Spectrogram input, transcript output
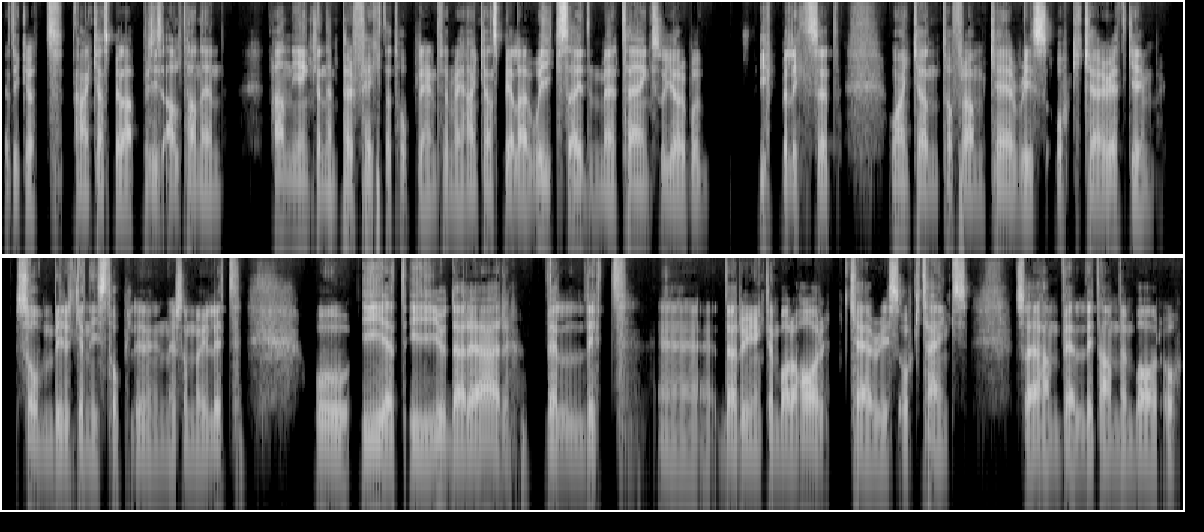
Jag tycker att han kan spela precis allt. Han är, en, han är egentligen den perfekta toppledaren till mig. Han kan spela weakside med tanks och göra på ett ypperligt sätt och han kan ta fram carries och carry ett game som vilken is-toppledare som möjligt. Och i ett EU där det är väldigt, eh, där du egentligen bara har carries och tanks, så är han väldigt användbar och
